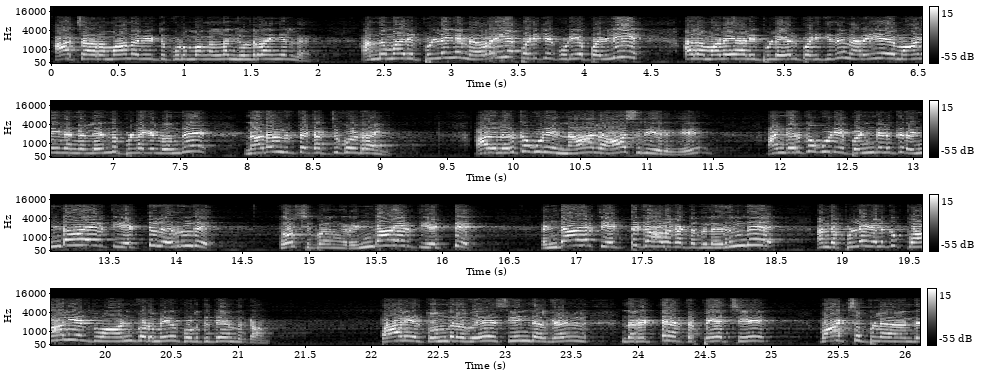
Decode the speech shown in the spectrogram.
ஆச்சாரமான வீட்டு குடும்பங்கள்லாம் சொல்றாங்கல்ல. அந்த மாதிரி பிள்ளைங்க நிறைய படிக்கக்கூடிய பள்ளி அதுல மலையாளி பிள்ளைகள் படிக்குது. நிறைய மாநிலங்கள்ல இருந்து பிள்ளைகள் வந்து நடனத்தை கற்றுக்கொள்றாங்க. அதுல இருக்கக்கூடிய நாலு ஆசிரியர் அங்க இருக்கக்கூடிய பெண்களுக்கு ரெண்டாயிரத்தி எட்டுல இருந்து யோசிச்சு பாருங்க ரெண்டாயிரத்தி எட்டு ரெண்டாயிரத்தி எட்டு காலகட்டத்தில இருந்து அந்த பிள்ளைகளுக்கு பாலியல் வன்கொடுமையை கொடுத்துட்டே இருந்திருக்காங்க. பாலியல் தொந்தரவு சீண்டல்கள் இந்த ரெட்டர்த்த பேச்சு வாட்ஸ்அப்ல அந்த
